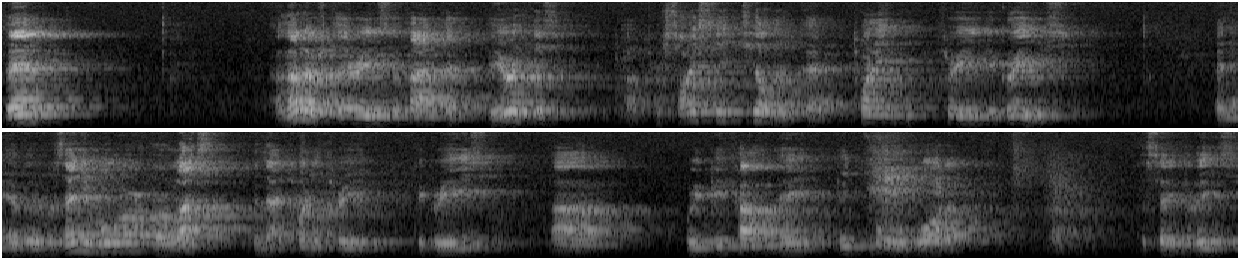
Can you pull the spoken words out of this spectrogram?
Then, another theory is the fact that the Earth is uh, precisely tilted at 23 degrees. And if there was any more or less than that 23 degrees, uh, we become a big pool of water, uh, to say the least.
